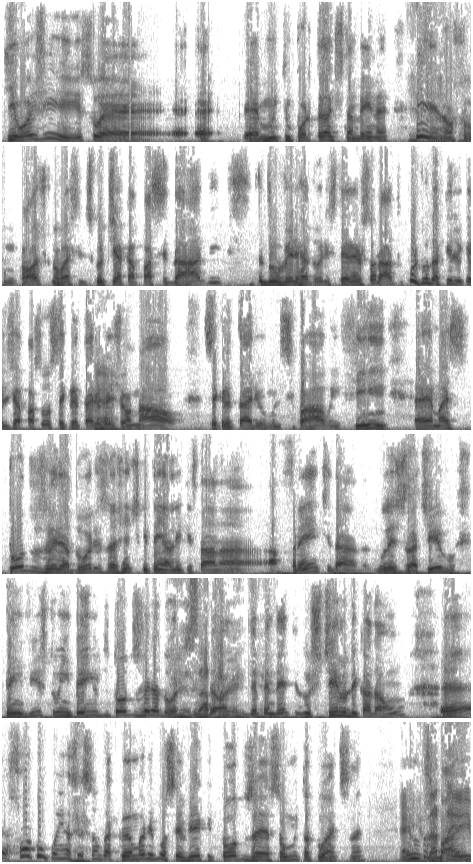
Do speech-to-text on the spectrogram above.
que hoje isso é, é é muito importante também, né? Exato. E não, lógico, não vai se discutir a capacidade do vereador Stener Sorato por tudo aquilo que ele já passou, secretário é. regional, secretário municipal, enfim, é, mas todos os vereadores, a gente que tem ali que está na à frente da, do legislativo, tem visto o empenho de todos os vereadores. Exatamente. Então, olha, independente do estilo de cada um, é só acompanhar a sessão da Câmara e você vê que todos é, são muito atuantes, né? É, exatamente.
